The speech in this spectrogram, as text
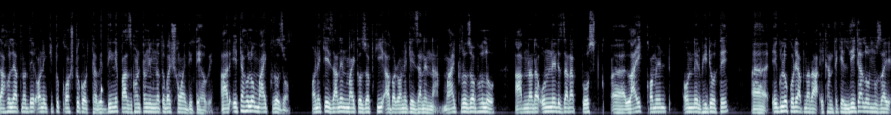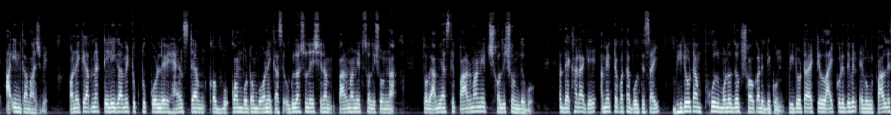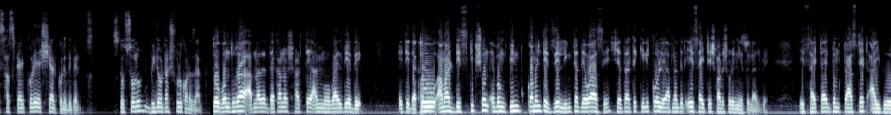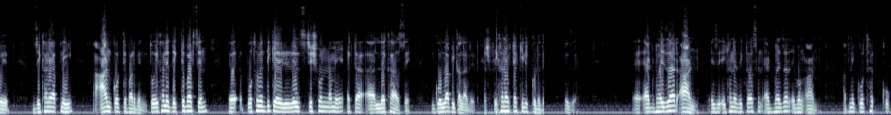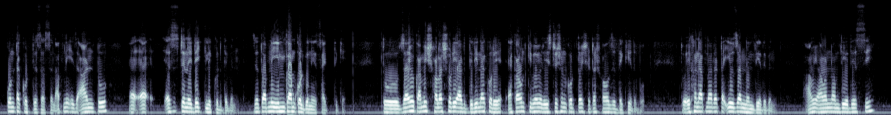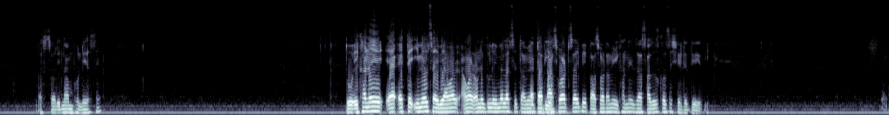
তাহলে আপনাদের অনেক একটু কষ্ট করতে হবে। দিনে পাঁচ ঘণ্টা নিম্নতম সময় দিতে হবে। আর এটা হলো মাইক্রোজব অনেকেই জানেন মাইক্রোজব কি, আবার অনেকেই জানেন না। মাইক্রোজব হলো আপনারা অন্যের যারা পোস্ট লাইক কমেন্ট অন্যের ভিডিওতে এগুলো করে আপনারা এখান থেকে লিগাল অনুযায়ী ইনকাম আসবে। অনেকে আপনার টেলিগ্রামে টুকটুক করলে হ্যান্ড স্ট্যাম্প কম্বো টম্বো অনেক আছে, ওগুলো আসলে সেরকম পারমানেন্ট সলিউশন না। তবে আমি আজকে পারমানেন্ট সলিউশন দেব। দেখার আগে আমি একটা কথা বলতে চাই, ভিডিওটা ফুল মনোযোগ সহকারে দেখুন। ভিডিওটা একটি লাইক করে দেবেন এবং পারলে সাবস্ক্রাইব করে শেয়ার করে দেবেন। তো চলুন ভিডিওটা শুরু করা যাক। তো বন্ধুরা, আপনাদের দেখানোর স্বার্থে আমি মোবাইল দিয়ে এটি দেখা তো আমার ডিসক্রিপশন এবং পিন কমেন্টে যে লিঙ্কটা দেওয়া আছে সেটাতে ক্লিক করলে আপনাদের এই সাইটে সরাসরি নিয়ে চলে আসবে। এই সাইটটা একদম ট্রাস্টেড আইপি ওয়েব যেখানে আপনি আর্ন করতে পারবেন। তো এখানে দেখতে পাচ্ছেন প্রথমের দিকে রেজিস্ট্রেশন নামে একটা লেখা আছে গোলাপি কালারের। এখানে একটা ক্লিক করে দেন এই যে অ্যাডভাইজার আর্ন এই যে এখানে দেখতে পাচ্ছেন অ্যাডভাইজার এবং আর্ন আপনি কোনটা করতে চাচ্ছেন? আপনি এই যে আর্ন টু অ্যাসিস্ট্যান্ট এটাই ক্লিক করে দেবেন। যেহেতু আপনি ইনকাম করবেন এই সাইট থেকে। তো যাই হোক, আমি সরাসরি আর দেরি না করে অ্যাকাউন্ট কীভাবে রেজিস্ট্রেশন করতে হয় সেটা সহজে দেখিয়ে দেবো। তো এখানে আপনার একটা ইউজার নেম দিয়ে দেবেন। আমি আমার নাম দিয়ে দিয়েছি। সরি নাম ভুলে গেছে। তো এখানে একটা ইমেল চাইবে আমার আমার অনেকগুলো ইমেল আছে তো আমি একটা পাসওয়ার্ড চাইবে পাসওয়ার্ড আমি এখানে যা সাজেস্ট করছে সেটা দিয়ে দিই।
